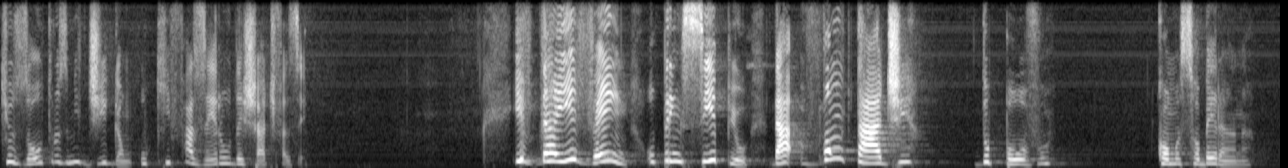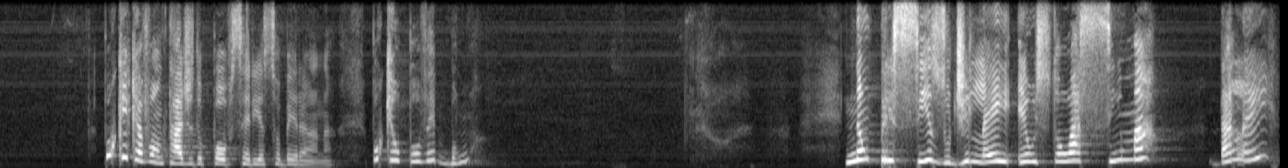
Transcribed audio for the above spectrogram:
que os outros me digam o que fazer ou deixar de fazer. E daí vem o princípio da vontade do povo como soberana. Por que, que a vontade do povo seria soberana? Porque o povo é bom. Não preciso de lei, eu estou acima da lei.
